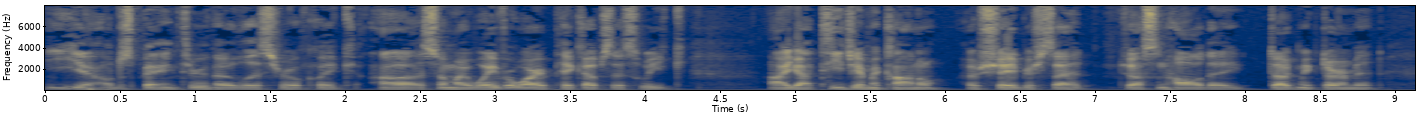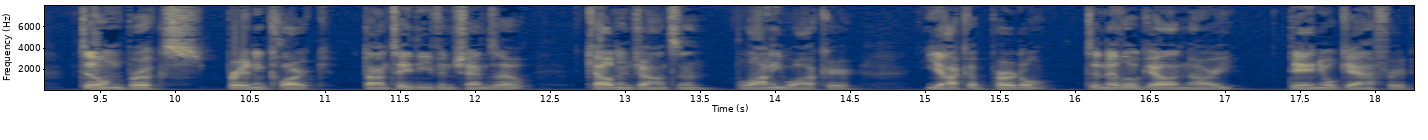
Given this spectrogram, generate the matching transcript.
Yeah, I'll just bang through the list real quick. Uh, so my waiver wire pickups this week, I got T.J. McConnell, Oshae Brissett, Justin Holiday, Doug McDermott, Dillon Brooks, Brandon Clarke, Donte DiVincenzo, Keldon Johnson, Lonnie Walker, Jakob Poeltl, Danilo Gallinari, Daniel Gafford,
